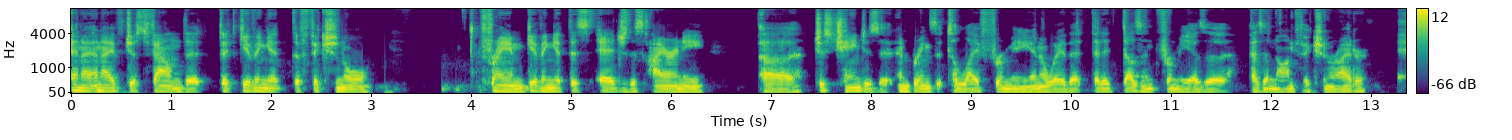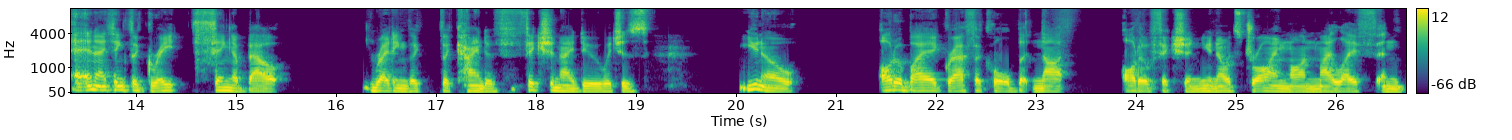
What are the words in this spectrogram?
and I, and I've just found that that giving it the fictional frame, giving it this edge, this irony, uh, just changes it and brings it to life for me in a way that that it doesn't for me as a as a nonfiction writer. And I think the great thing about writing the the kind of fiction I do, which is, you know, autobiographical but not autofiction. You know, it's drawing on my life and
